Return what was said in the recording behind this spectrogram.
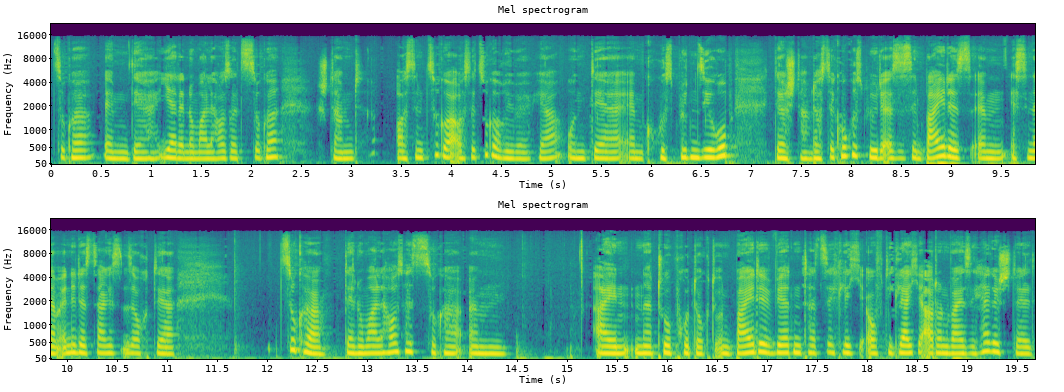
Zucker, ähm, der, ja, der normale Haushaltszucker stammt aus dem Zucker, aus der Zuckerrübe, ja. Und der ähm, Kokosblütensirup, der stammt aus der Kokosblüte. Also es sind beides, ähm, es sind am Ende des Tages ist auch der Zucker, der normale Haushaltszucker, ähm, ein Naturprodukt und beide werden tatsächlich auf die gleiche Art und Weise hergestellt.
